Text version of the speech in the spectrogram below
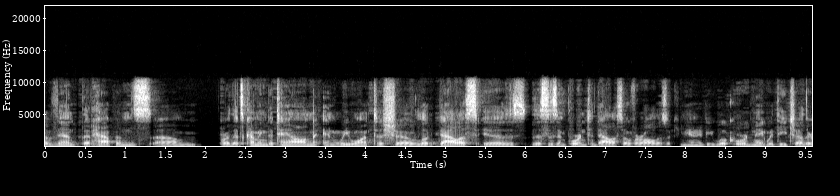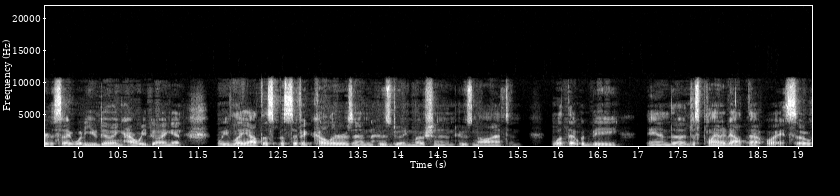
event that happens um, or that's coming to town, and we want to show, look, Dallas is this is important to Dallas overall as a community. We'll coordinate with each other to say, what are you doing? How are we doing it? We lay out the specific colors and who's doing motion and who's not, and what that would be and uh, just plan it out that way. So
